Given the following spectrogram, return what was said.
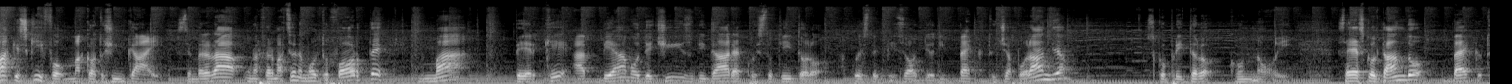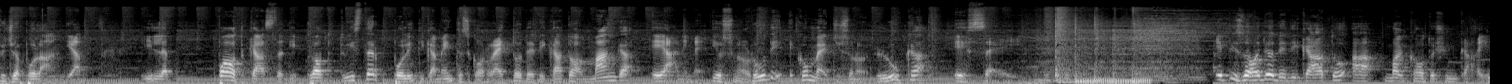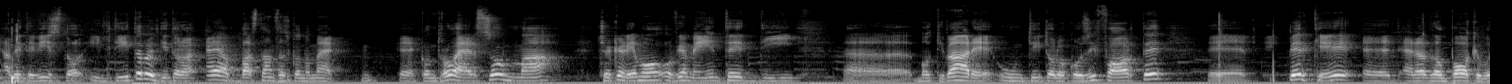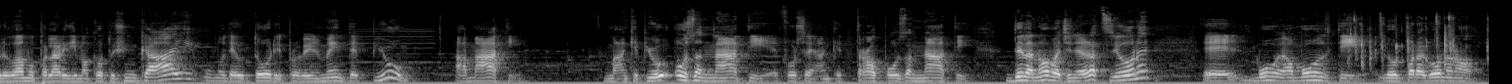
Ma che schifo Makoto Shinkai! Sembrerà un'affermazione molto forte, ma perché abbiamo deciso di dare a questo titolo, a questo episodio di Back to Giapolandia? Scopritelo con noi. Stai ascoltando Back to Giapolandia, il podcast di Plot Twister politicamente scorretto dedicato a manga e anime. Io sono Rudy e con me ci sono Luca e Sei. Episodio dedicato a Makoto Shinkai. Avete visto il titolo, il titolo è abbastanza secondo me controverso, ma cercheremo ovviamente di eh, motivare un titolo così forte eh, perché eh, era da un po' che volevamo parlare di Makoto Shinkai, uno dei autori probabilmente più amati, ma anche più osannati e forse anche troppo osannati della nuova generazione. E a molti lo paragonano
